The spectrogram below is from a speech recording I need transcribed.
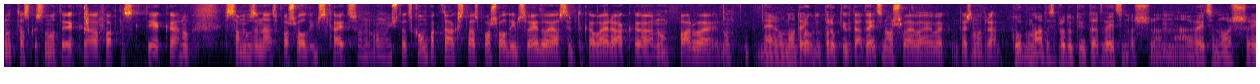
nu, tas, kas notiek, faktiski tiek nu, samazināts pašvaldības skaits un, un viņš tāds kompaktāks tās pašvaldības veidojās, ir vairāk nu, pārvai, nu, Nē, nu, noteikti. produktivitāti veicinoši vai, vai, vai taisnība otrādi? Kopumā tas ir produktivitāti veicinoši. Mm. veicinoši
